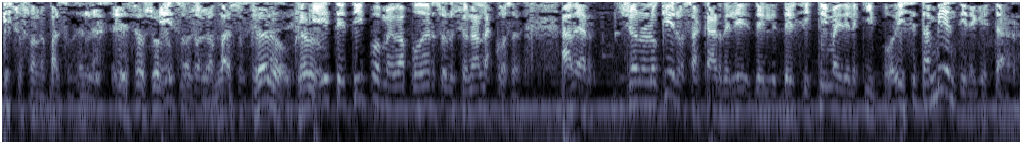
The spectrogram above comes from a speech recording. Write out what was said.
Esos son los falsos enlaces. Esos son los falsos son los falsos enlaces, claro, enlaces. claro. Que este tipo me va a poder solucionar las cosas. A ver, yo no lo quiero sacar del, del, del sistema y del equipo, ese también tiene que estar.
